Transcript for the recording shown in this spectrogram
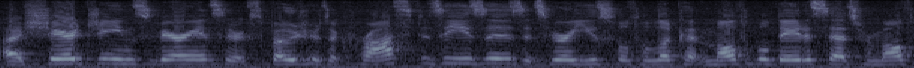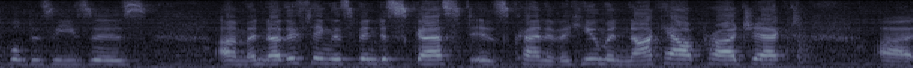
Uh, shared genes variants or exposures across diseases. It's very useful to look at multiple data sets for multiple diseases. Um, another thing that's been discussed is kind of a human knockout project. Uh,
